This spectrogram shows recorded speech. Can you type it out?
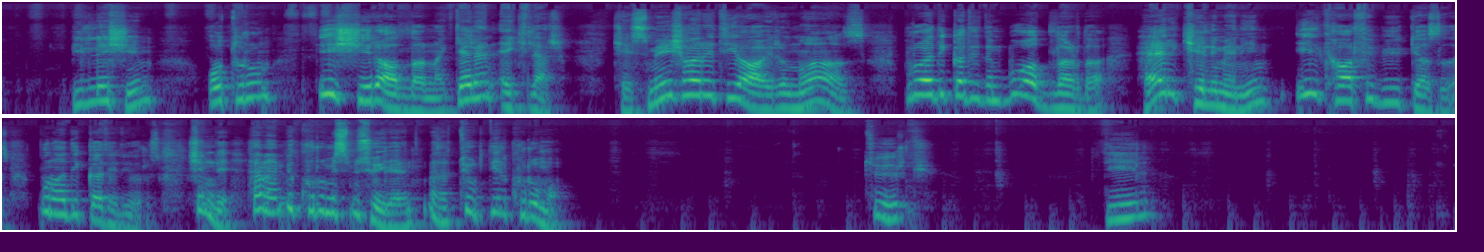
birleşim, oturum, iş yeri adlarına gelen ekler. Kesme işaretiyle ayrılmaz. Buraya dikkat edin. Bu adlarda her kelimenin ilk harfi büyük yazılır. Buna dikkat ediyoruz. Şimdi hemen bir kurum ismi söyleyelim. Mesela Türk Dil Kurumu. Türk Dil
